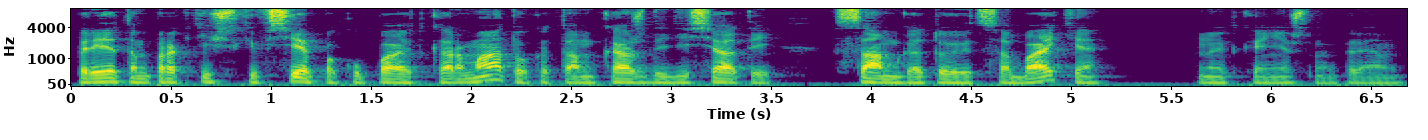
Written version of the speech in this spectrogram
При этом практически все покупают корма, только там каждый десятый сам готовит собаке. Ну, это, конечно, прям...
